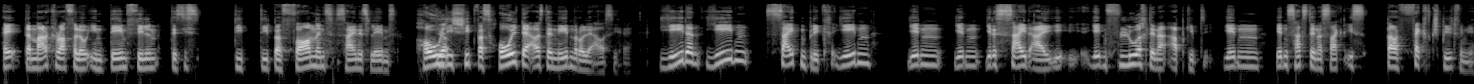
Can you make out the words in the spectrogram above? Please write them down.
Hey, der Mark Ruffalo in dem Film, das ist die, die Performance seines Lebens. Holy Ja. shit, was holt der aus der Nebenrolle aus? Hey? Jeden, jeden Seitenblick, jeden, jeden, jeden, jedes Side-Eye, je- jeden Fluch, den er abgibt, jeden, jeden Satz, den er sagt, ist perfekt gespielt, finde ich.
